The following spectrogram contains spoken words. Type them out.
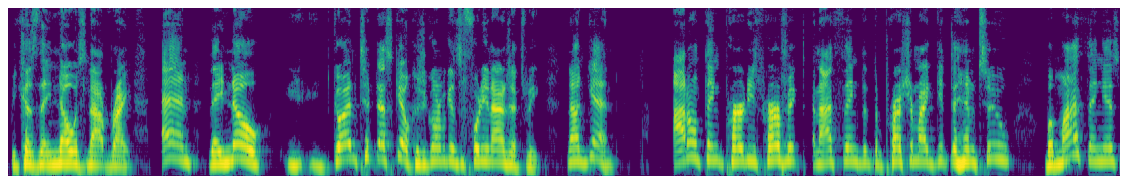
because they know it's not right. And they know you go ahead and tip that scale because you're going up against the 49ers next week. Now, again, I don't think Purdy's perfect, and I think that the pressure might get to him too. But my thing is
